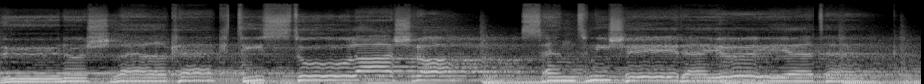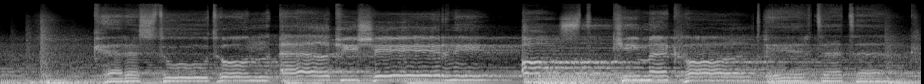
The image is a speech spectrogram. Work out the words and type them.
Bűnös lelkek tisztulásra, Szent misére jöjjetek, Keresztúton elkísérni azt, ki meghalt értetek.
